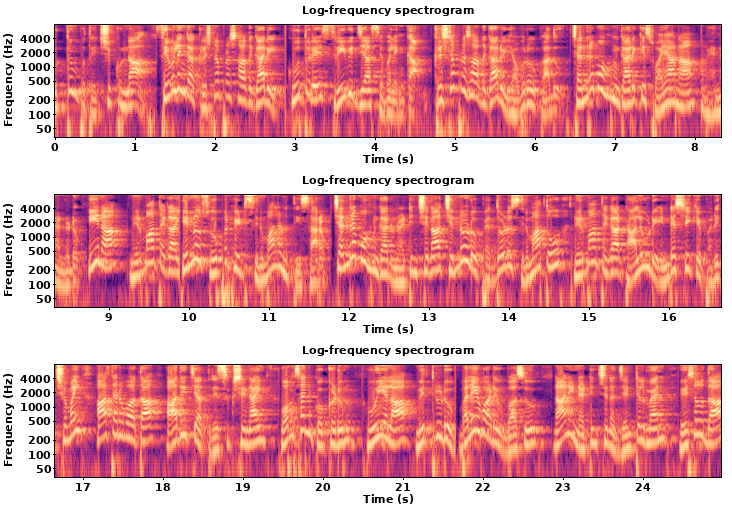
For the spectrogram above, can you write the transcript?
గుర్తింపు తెచ్చుకున్న శివలింగ కృష్ణప్రసాద్ గారి కూతురే శ్రీవిద్య శివలింగ. కృష్ణప్రసాద్ గారు ఎవరూ కాదు. చంద్రమోహన్ గారికి స్వయాన మేనల్లుడు. ఈయన నిర్మాతగా ఎన్నో సూపర్ హిట్ సినిమాలను తీశారు. చంద్రమోహన్ గారు నటించిన చిన్నోడు పెద్దోడు సినిమాతో నిర్మాతగా టాలీవుడ్ ఇండస్ట్రీకి పరిచయమై ఆ తర్వాత Aditya three sixty nine Vamsanikokkadu Ooyala Mitrudu బలేవాడి బాసు నాని నటించిన జెంటిల్ యశోద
